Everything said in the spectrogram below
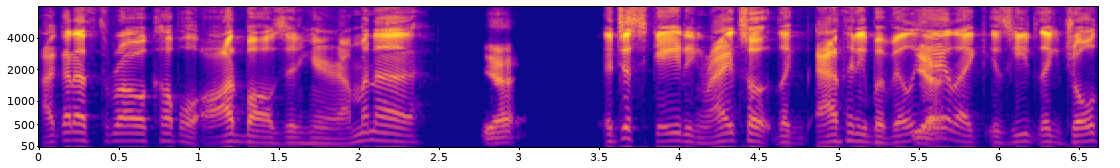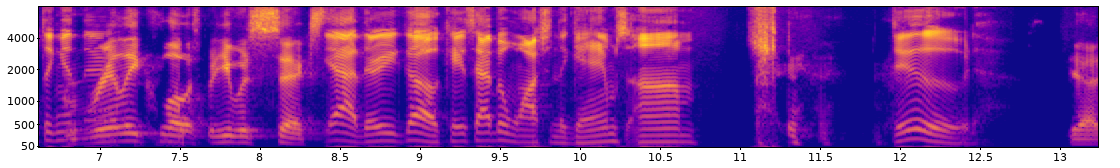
I gotta throw a couple oddballs in here. I'm gonna. Yeah. It's just skating, right? So, like Anthony Beauvillier, Yeah. like, is he like jolting in there? Really close, but he was sixth. Yeah, there you go. Okay, so I've been watching the games. Um, dude. Yeah,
